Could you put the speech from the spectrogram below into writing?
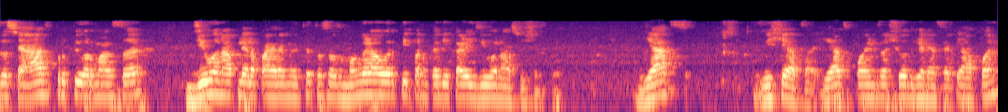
जसे आज पृथ्वीवर माणसं जीवन आपल्याला पाहायला मिळते तसंच मंगळावरती पण कधी काळी जीवन असू शकते. याच विषयाचा याच पॉइंटचा शोध घेण्यासाठी आपण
